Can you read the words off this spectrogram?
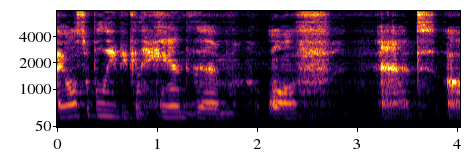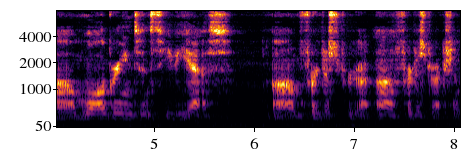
I also believe you can hand them off at um, Walgreens and CVS um, for destru- uh, for destruction.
